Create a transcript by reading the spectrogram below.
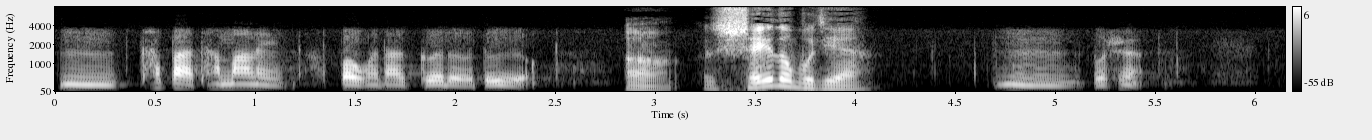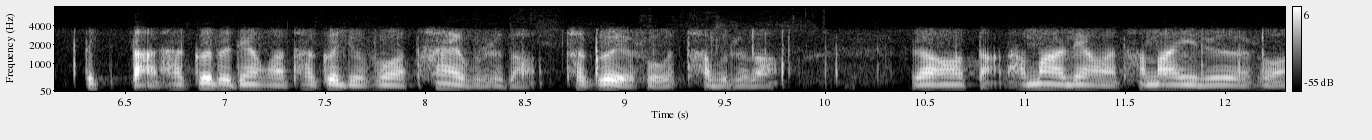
嗯，他爸他妈的，包括他哥的都有。啊，谁都不接。嗯，不是，打他哥的电话，他哥就说他也不知道，他哥也说他不知道。然后打他妈的电话，他妈一直在说，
